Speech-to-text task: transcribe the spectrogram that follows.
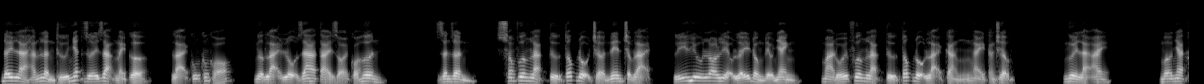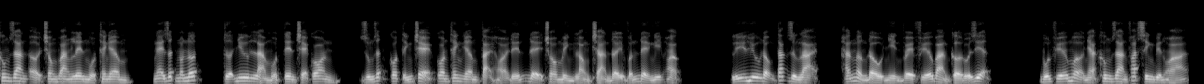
Đây là hắn lần thứ nhất dưới dạng này cờ, lại cũng không khó, ngược lại lộ ra tài giỏi có hơn. Dần dần, song phương lạc tử tốc độ trở nên chậm lại, lý hưu lo liệu lấy đồng đều nhanh, mà đối phương lạc tử tốc độ lại càng ngày càng chậm. Người là ai? Mở nhạc không gian ở trong vang lên một thanh âm nghe rất non nớt, tựa như là một tên trẻ con, dùng rất có tính trẻ con thanh nhâm tại hỏi đến để cho mình lòng tràn đầy vấn đề nghi hoặc. Lý hưu động tác dừng lại, hắn ngẩng đầu nhìn về phía bàn cờ đối diện. Bốn phía mở nhạc không gian phát sinh biến hóa,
